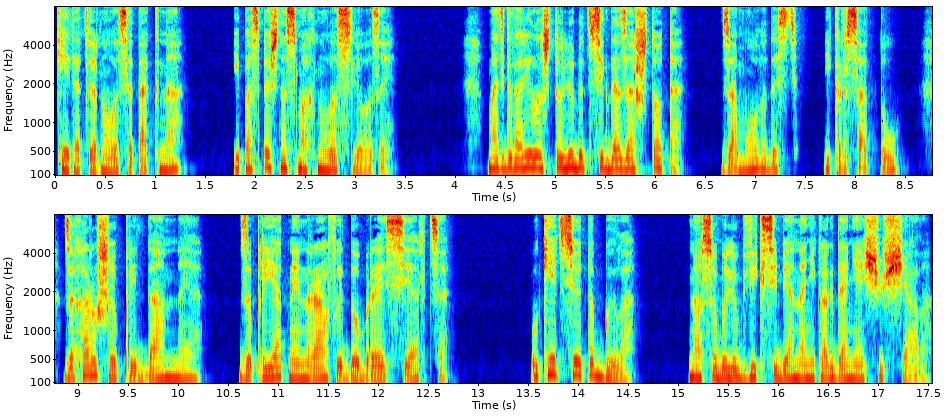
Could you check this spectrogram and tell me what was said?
Кейт отвернулась от окна и поспешно смахнула слезы. Мать говорила, что любит всегда за что-то, за молодость и красоту, за хорошее приданное, за приятный нрав и доброе сердце. У Кейт все это было, но особой любви к себе она никогда не ощущала.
